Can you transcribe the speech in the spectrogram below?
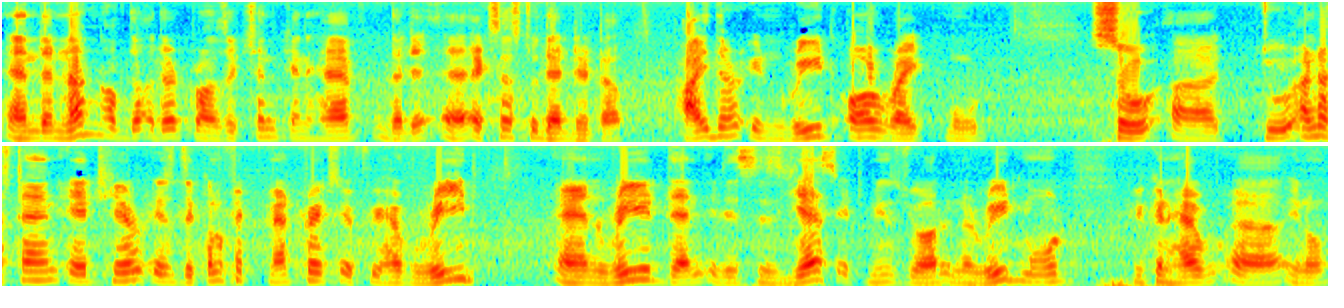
and then none of the other transaction can have the uh, access to that data either in read or write mode. So uh, to understand it here is the conflict matrix. If you have read and read then it is yes it means you are in a read mode. You can have uh, you know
